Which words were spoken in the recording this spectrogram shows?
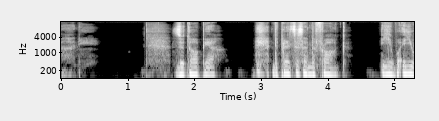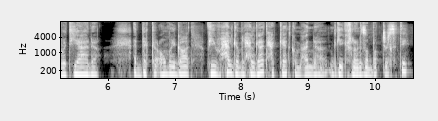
ثاني. Zootopia The Princess and the Frog أيوه أيوه تيانا. أتذكر oh my God في حلقة من الحلقات حكيتكم عنها. دقيقة خلوني أظبط جلستي.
